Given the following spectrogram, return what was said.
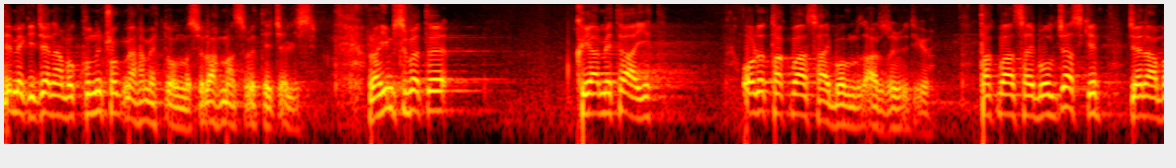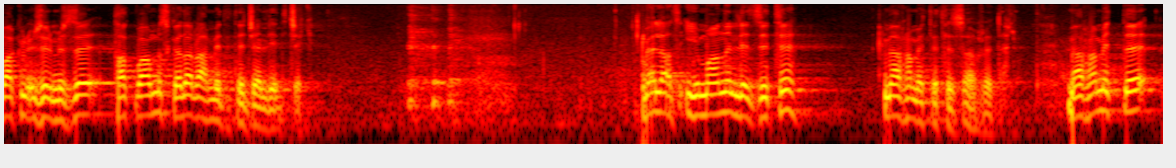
Demek ki Cenab-ı kulun çok merhametli olması, Rahman sıfatı tecellisi. Rahim sıfatı kıyamete ait. Orada takva sahibi olmamız arzu ediyor. Takva sahibi olacağız ki Cenab-ı Hakk'ın üzerimizde takvamız kadar rahmeti tecelli edecek. Velhâsıl imanın lezzeti merhamette tezahür eder. Merhamet de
